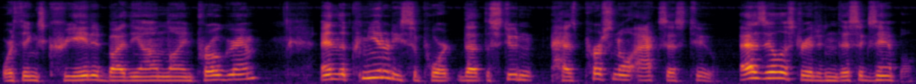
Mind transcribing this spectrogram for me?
or things created by the online program, and the community support that the student has personal access to. As illustrated in this example,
